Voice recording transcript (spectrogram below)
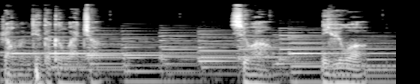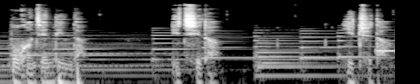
让我们变得更完整。希望。你与我目光坚定的，一起的，一直的。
